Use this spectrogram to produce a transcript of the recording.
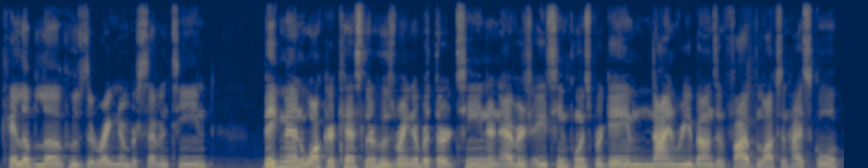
Caleb Love, who's the ranked number 17, big man Walker Kessler, who's ranked number 13 and averaged 18 points per game, 9 rebounds, and 5 blocks in high school,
